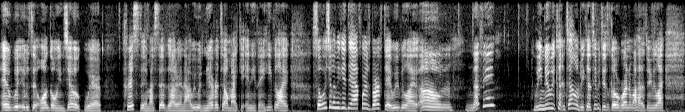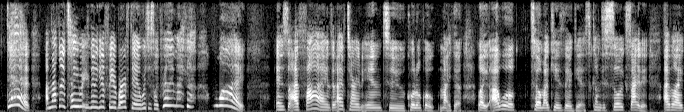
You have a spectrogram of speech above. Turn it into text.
And it was an ongoing joke where Kristen, my stepdaughter, and I, we would never tell Micah anything. He'd be like, so what you going to get dad for his birthday? We'd be like, um, nothing. We knew we couldn't tell him because he would just go run to my husband and be like, Dad, I'm not going to tell you what you're going to get for your birthday. And we're just like, really, Micah? Why? And so I find that I've turned into quote unquote Micah. Like I will tell my kids their gifts. I'm just so excited. I'm like,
